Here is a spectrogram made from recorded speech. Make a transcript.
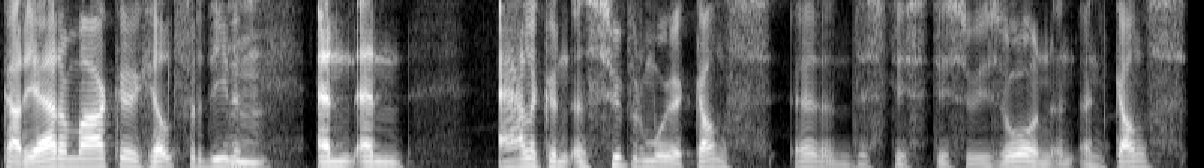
carrière maken, geld verdienen. Mm. En, en eigenlijk een, een supermooie kans. Hè. Het, is, het, is, het is sowieso een, een, een kans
